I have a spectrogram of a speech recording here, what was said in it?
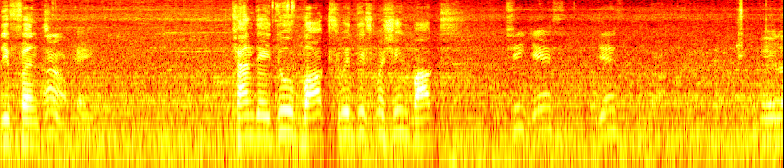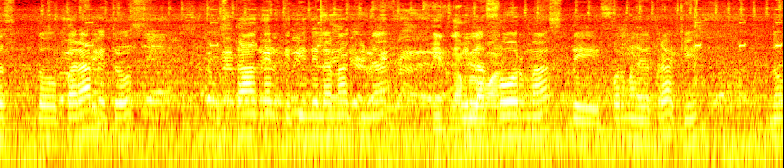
different, Ah, ok. can they do box with this machine? Box? Sí, yes, yes. Eh, los, los parámetros estándar que tiene la máquina en las one. formas de formas de tracking, ¿no?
